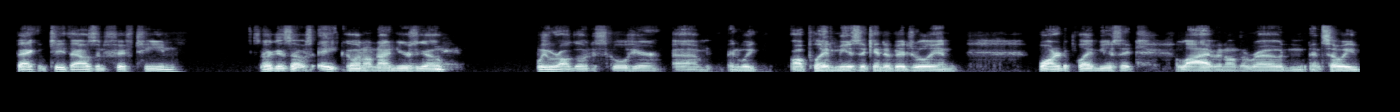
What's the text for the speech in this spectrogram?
back in 2015. So I guess I was eight, going on nine years ago. We were all going to school here, um, and we all played music individually and wanted to play music live and on the road. And, and so we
